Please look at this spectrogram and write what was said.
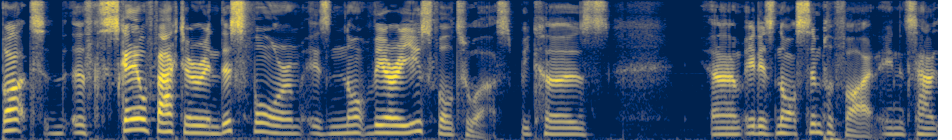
But the scale factor in this form is not very useful to us because um, it is not simplified and it has,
